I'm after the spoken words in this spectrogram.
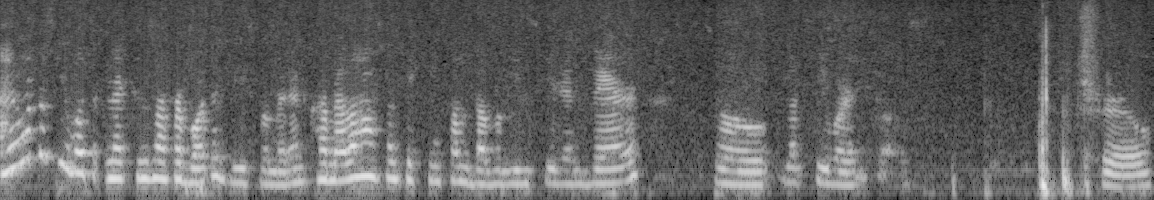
I want to see what's next in store for both of these women. And Carmella has been taking some W's here and there. So let's see where it goes. True.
